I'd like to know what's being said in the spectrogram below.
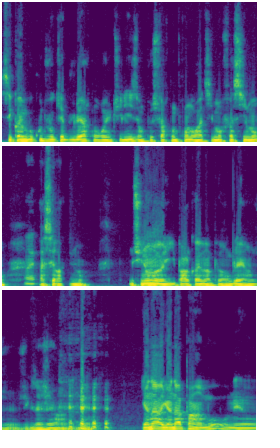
c'est quand même beaucoup de vocabulaire qu'on réutilise et on peut se faire comprendre relativement facilement, assez rapidement sinon, euh, il parle quand même un peu anglais, hein, j'exagère. Hein, il y en a, il y en a pas un mot, mais, euh,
